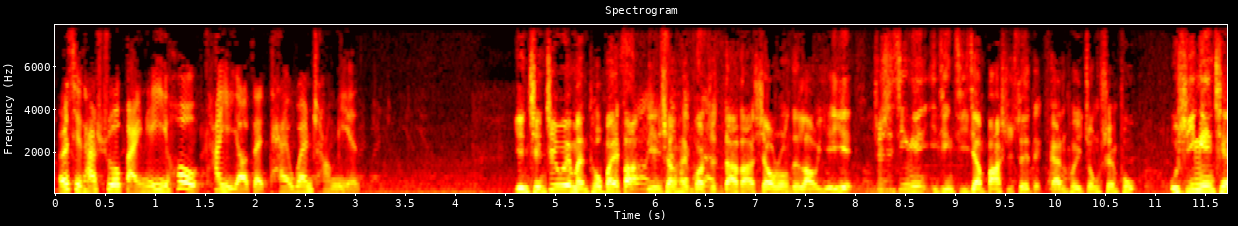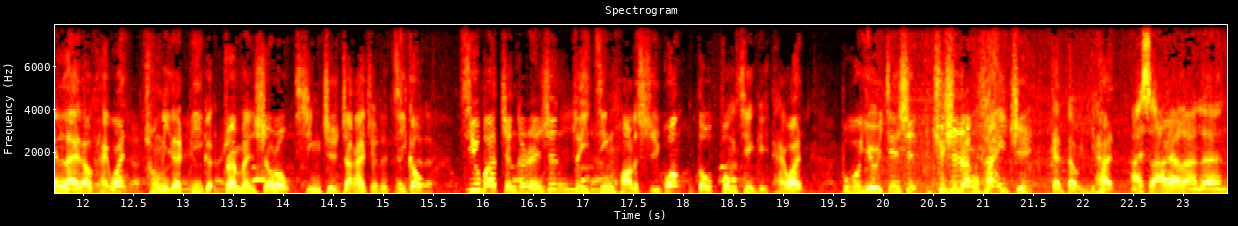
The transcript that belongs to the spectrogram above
而且他说百年以后他也要在台湾长眠。眼前这位满头白发、脸上还挂着大大笑容的老爷爷，就是今年已经即将八十岁的甘惠中神父。五十一年前来到台湾，创立了第一个专门收容心智障碍者的机构，几乎把整个人生最精华的时光都奉献给台湾。不过有一件事却是让他一直感到遗憾。还是爱尔兰人，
